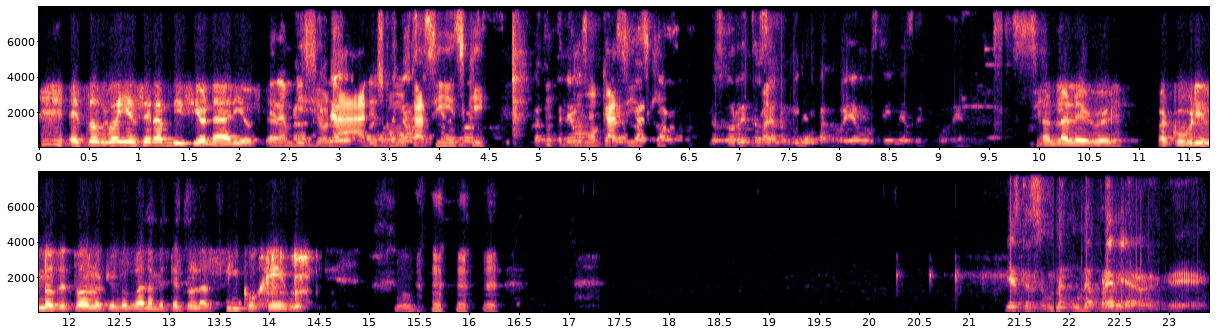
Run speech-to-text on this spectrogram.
Estos güeyes eran visionarios. Eran visionarios, como Kaczynski. Cuando teníamos como Kaczynski. Los gorritos de aluminio cuando veíamos líneas de poder. Ándale, güey. Para cubrirnos de todo lo que nos van a meter con las 5G, güey. ¿No? y esta es una, una previa. Que,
